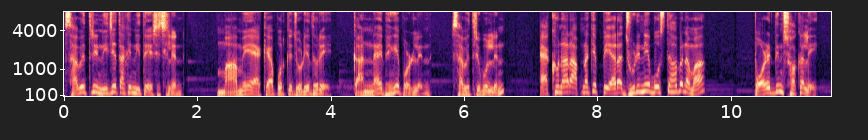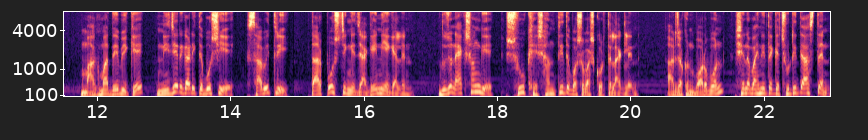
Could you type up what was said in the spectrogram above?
সাবিত্রী নিজে তাকে নিতে এসেছিলেন। মা মেয়ে একে অপরকে জড়িয়ে ধরে কান্নায় ভেঙে পড়লেন। সাবিত্রী বললেন, এখন আর আপনাকে পেয়ারা ঝুড়ি নিয়ে বসতে হবে না, মা। পরের দিন সকালে মাগমা দেবীকে নিজের গাড়িতে বসিয়ে সাবিত্রী তার পোস্টিংয়ে জাগিয়ে নিয়ে গেলেন। দুজন একসঙ্গে সুখে শান্তিতে বসবাস করতে লাগলেন। আর যখন বড় বোন সেনাবাহিনী থেকে ছুটিতে আসতেন,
